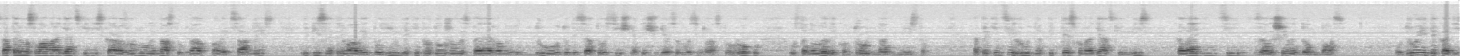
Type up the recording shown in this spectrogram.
З Катеринослава радянські війська розгорнули наступ на Олександрівськ і після тривалих боїв, які продовжувалися перервами від 2 до 10 січня 1918 року, установили контроль над містом. Наприкінці грудня під тиском радянських військ каледінці залишили Донбас. У другій декаді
